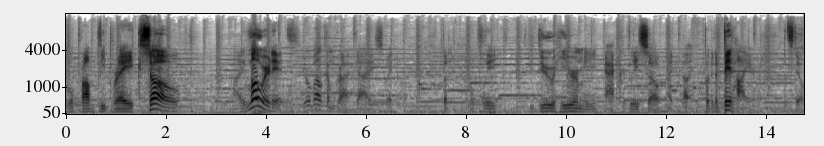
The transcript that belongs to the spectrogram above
it will probably break. So, I lowered it. You're welcome, guys. Wait, but hopefully you do hear me accurately, so I, I put it a bit higher, but still.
